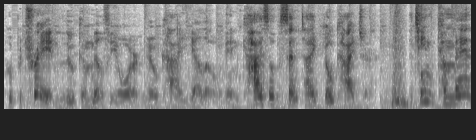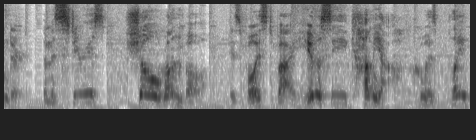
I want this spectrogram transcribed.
who portrayed Luca Milfior Gokai Yellow in Kaizoku Sentai Gokaiger. The team commander, the mysterious Sho Ronpo, is voiced by Hiroshi Kamiya, who has played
